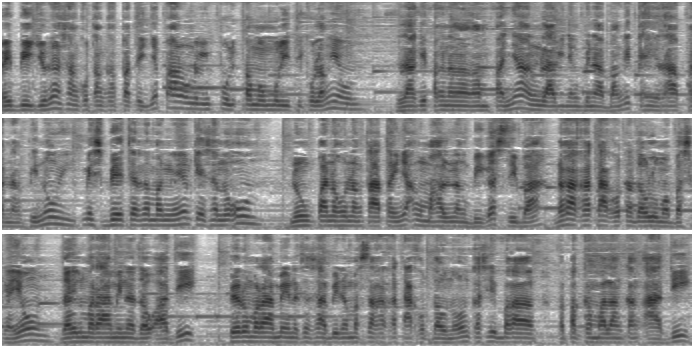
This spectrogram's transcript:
May video na sangkot ang kapatid niya, paano naging pamumulitiko lang yun? Lagi pang nangangampanya, ang lagi niyang binabanggit, kahirapan ng Pinoy. Mas better naman ngayon kaysa noon. Noong panahon ng tatay niya, ang mahal ng bigas, di ba? Nakakatakot na daw lumabas ngayon dahil marami na daw adik. Pero marami ang nagsasabi na mas nakakatakot daw noon kasi baka mapagkamalang kang adik.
